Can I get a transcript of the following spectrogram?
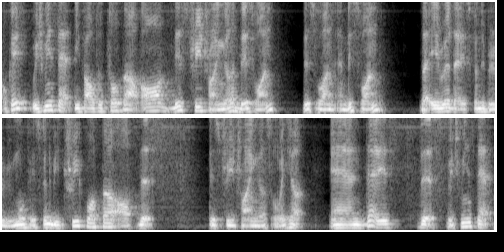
Okay, which means that if I were to total up all these three triangle, this one, this one, and this one, the area that is going to be removed is going to be 3 quarter of this, these three triangles over here. And that is this, which means that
